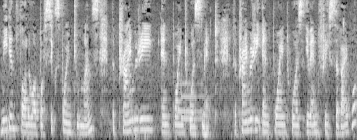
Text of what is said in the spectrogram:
median follow up of 6.2 months, the primary endpoint was met. The primary endpoint was event free survival,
